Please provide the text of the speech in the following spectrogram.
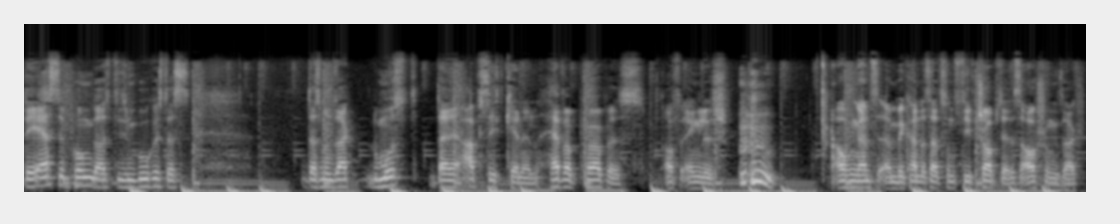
der erste Punkt aus diesem Buch ist, dass dass man sagt, du musst deine Absicht kennen. Have a purpose auf Englisch. auch ein ganz äh, bekannter Satz von Steve Jobs, der hat das auch schon gesagt.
